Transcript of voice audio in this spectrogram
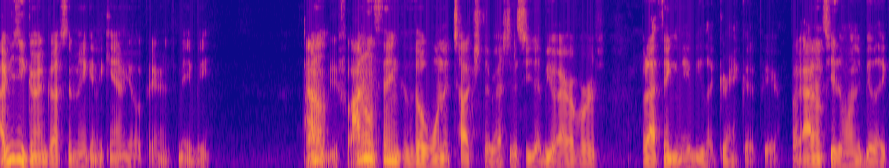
I can see Grant Gustin making a cameo appearance, maybe. I That would don't. be fire. I don't think they'll want to touch the rest of the CW Arrowverse, but I think maybe like Grant could appear. But I don't see the one to be like,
